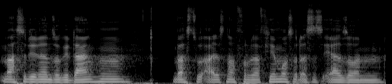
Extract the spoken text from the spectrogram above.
machst du dir dann so Gedanken, was du alles noch fotografieren musst, oder ist es eher so ein,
